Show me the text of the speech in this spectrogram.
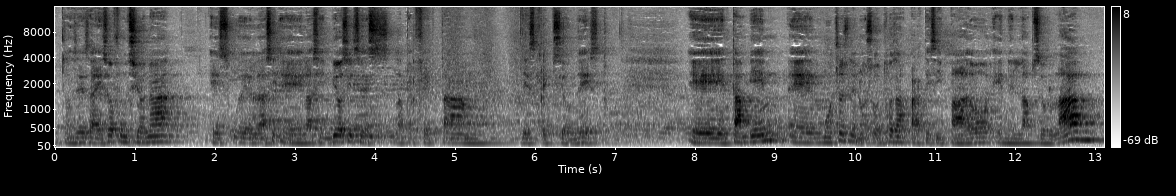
Entonces a eso funciona, es, eh, la, eh, la, simbiosis es la perfecta mm, descripción de esto. Eh, también muchos de nosotros han participado en el Labsur Lab,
